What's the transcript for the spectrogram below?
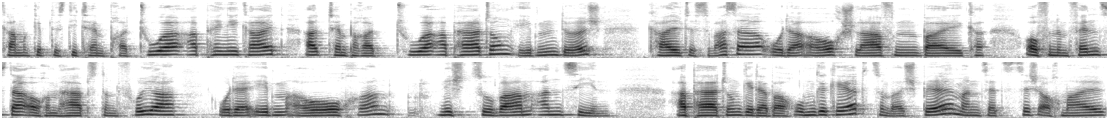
kann, gibt es die Temperaturabhängigkeit, äh, Temperaturabhärtung eben durch kaltes Wasser oder auch Schlafen bei offenem Fenster, auch im Herbst und Frühjahr oder eben auch äh, nicht zu warm anziehen. Abhärtung geht aber auch umgekehrt. Zum Beispiel, man setzt sich auch mal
